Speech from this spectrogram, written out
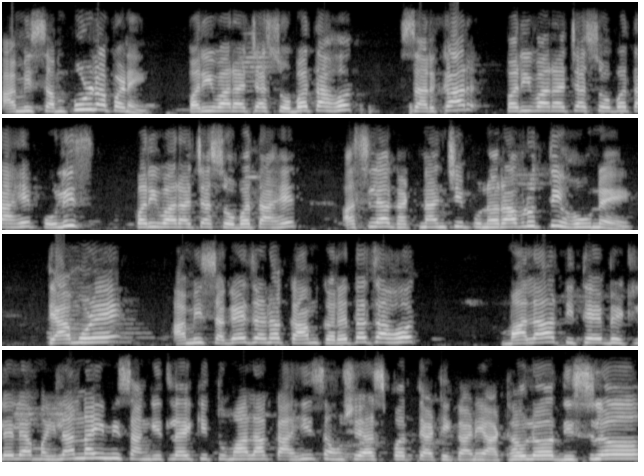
आम्ही संपूर्णपणे परिवाराच्या सोबत आहोत. सरकार परिवाराच्या सोबत आहे पोलीस परिवाराच्या सोबत आहेत. असल्या घटनांची पुनरावृत्ती होऊ नये. त्यामुळे आम्ही सगळेजण काम करतच आहोत. मला तिथे भेटलेल्या महिलांनाही मी सांगितलंय की तुम्हाला काही संशयास्पद त्या ठिकाणी आठवलं दिसलं.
